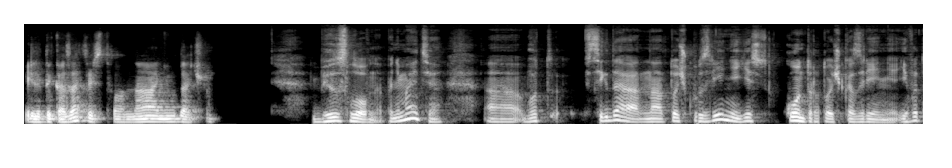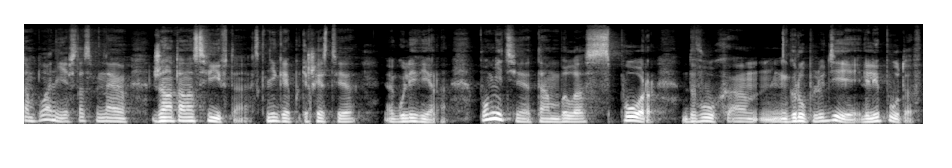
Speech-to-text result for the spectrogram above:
или доказательство на неудачу? Безусловно, понимаете, а, вот всегда на точку зрения есть контрточка зрения. И в этом плане я всегда вспоминаю Джонатана Свифта с книгой «Путешествие Гулливера». Помните, там был спор двух эм, групп людей, лилипутов.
